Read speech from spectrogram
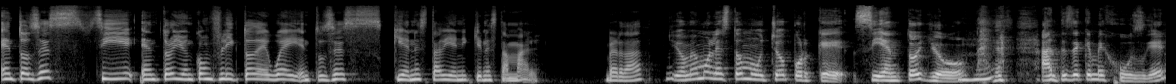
Entonces, sí, entro yo en conflicto de, güey, entonces, ¿quién está bien y quién está mal? ¿Verdad? Yo me molesto mucho porque siento yo, antes de que me juzguen,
